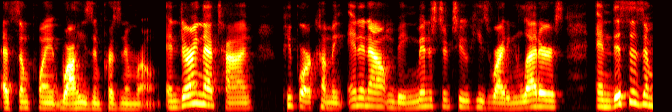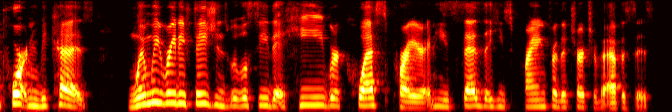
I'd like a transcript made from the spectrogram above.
at some point while he's in prison in Rome. And during that time, people are coming in and out and being ministered to. He's writing letters. And this is important because when we read Ephesians, we will see that he requests prayer and he says that he's praying for the church of Ephesus.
